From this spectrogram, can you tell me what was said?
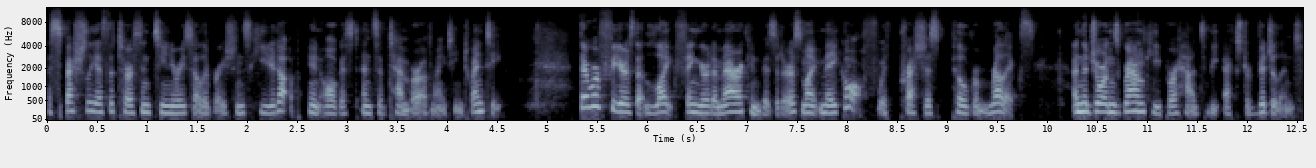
especially as the tercentenary celebrations heated up in August and September of 1920. There were fears that light-fingered American visitors might make off with precious pilgrim relics, and the Jordan's groundkeeper had to be extra vigilant.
